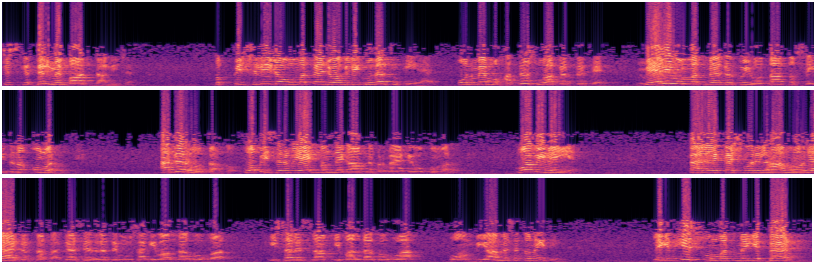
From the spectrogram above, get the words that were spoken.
جس کے دل میں بات ڈالی جائے۔ تو پچھلی جو امتیں جو اگلی گزر چکی ہیں، ان میں محدث ہوا کرتے تھے۔ میری امت میں اگر کوئی ہوتا تو سیدنا عمر ہوتے۔ اگر ہوتا تو، وہ بھی صرف ایک بندے کا آپ نے فرمایا کہ وہ عمر ہوتے۔ وہ بھی نہیں ہے۔ پہلے کشف اور الہام ہو جایا کرتا تھا، جیسے حضرت موسا کی والدہ کو ہوا، عیسیٰ علیہ السلام کی والدہ کو ہوا، وہ انبیاء میں سے تو نہیں تھی لیکن اس امت میں یہ بین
